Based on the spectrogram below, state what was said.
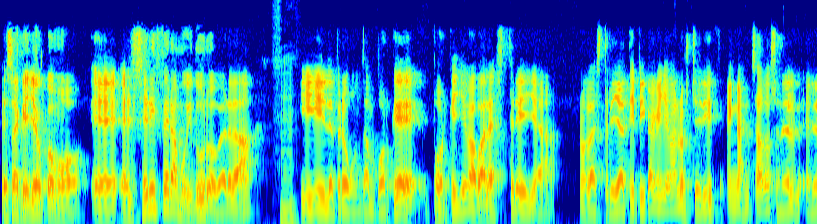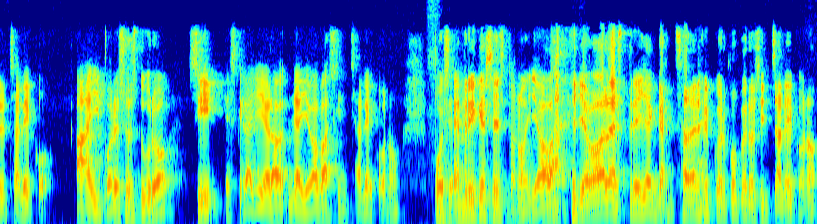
es aquello como eh, el sheriff era muy duro, ¿verdad? Hmm. Y le preguntan ¿por qué? Porque llevaba la estrella. La estrella típica que llevan los sheriff enganchados en el, en el chaleco. Ah, ¿y por eso es duro? Sí, es que la, llevaba, sin chaleco, ¿no? Pues Enrique es esto, ¿no? Llevaba, llevaba la estrella enganchada en el cuerpo pero sin chaleco, ¿no?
